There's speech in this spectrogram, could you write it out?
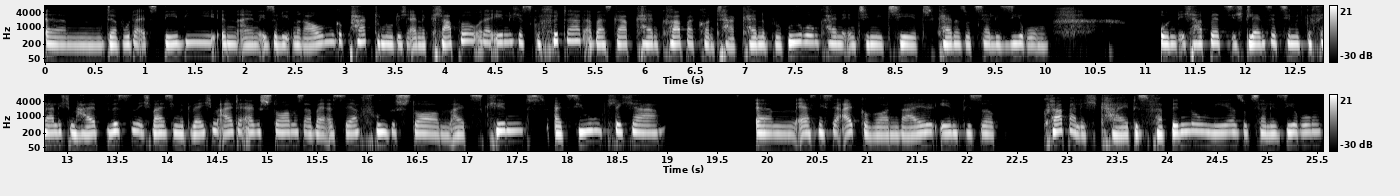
Ähm, der wurde als Baby in einen isolierten Raum gepackt und nur durch eine Klappe oder ähnliches gefüttert, aber es gab keinen Körperkontakt, keine Berührung, keine Intimität, keine Sozialisierung. Und ich habe jetzt, ich glänze jetzt hier mit gefährlichem Halbwissen. Ich weiß nicht, mit welchem Alter er gestorben ist, aber er ist sehr früh gestorben. Als Kind, als Jugendlicher. Ähm, er ist nicht sehr alt geworden, weil eben diese Körperlichkeit, diese Verbindung, Nähe, Sozialisierung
